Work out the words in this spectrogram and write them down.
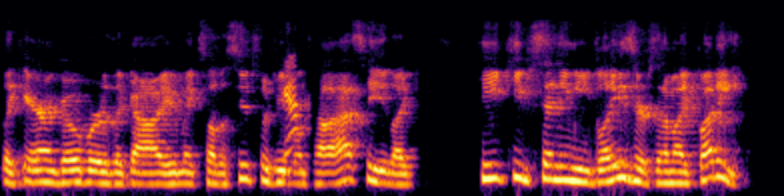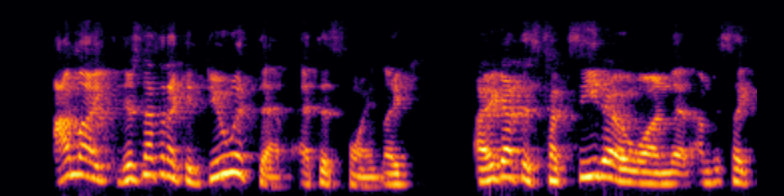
like Aaron Gober, the guy who makes all the suits for people yeah. in Tallahassee, like he keeps sending me blazers, and I'm like, buddy, I'm like, there's nothing I can do with them at this point. Like, I got this tuxedo one that I'm just like,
